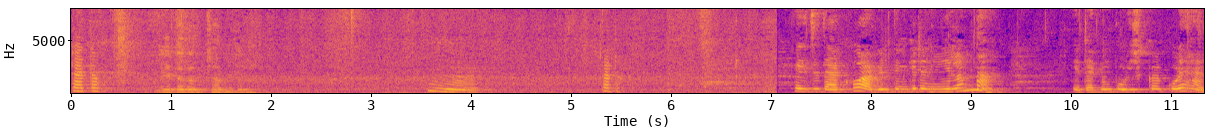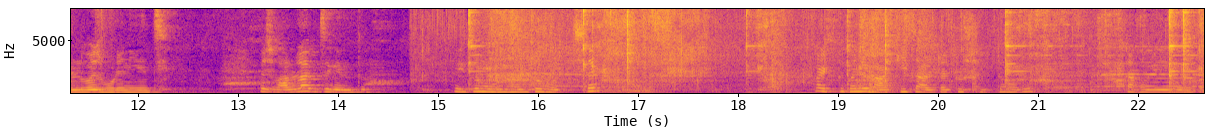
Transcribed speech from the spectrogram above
টাটা। এটা তো হুম টাটা। এই যে দেখো, আগের দিনকে এটা নিয়ে এলাম না? এটা একদম পরিষ্কার করে হ্যান্ড ওয়াশ ভরে নিয়েছি। বেশ ভালো লাগছে কিন্তু। এই যে মুড়ি হচ্ছে। আর একটুখানি বাকি চালটা একটু সিদ্ধ হবে তাহলে হয়ে যাবে।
